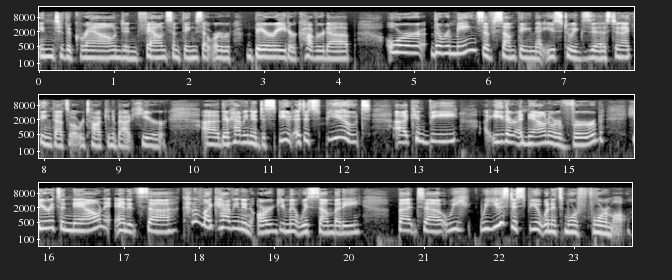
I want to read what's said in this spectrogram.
into the ground and found some things that were buried or covered up, or the remains of something that used to exist. And I think that's what we're talking about here. Uh, they're having a dispute. A dispute uh, can be either a noun or a verb. Here it's a noun, and it's uh, kind of like having an argument with somebody but uh, we we use dispute when it's more formal.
